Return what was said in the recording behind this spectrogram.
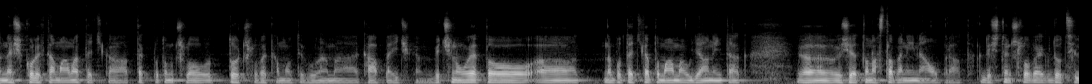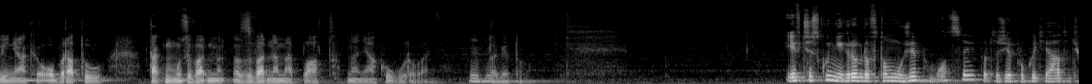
než kolik tam máme teďka, tak potom člo, toho člověka motivujeme KPIčkem. Většinou je to, nebo teďka to máme udělané tak, e, že je to nastavený na obrat. Když ten člověk docílí nějakého obratu, tak mu zvedne, zvedneme plat na nějakou úroveň. Mm-hmm. Tak je to. Je v Česku někdo, kdo v tom může pomoci? Protože pokud já teď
